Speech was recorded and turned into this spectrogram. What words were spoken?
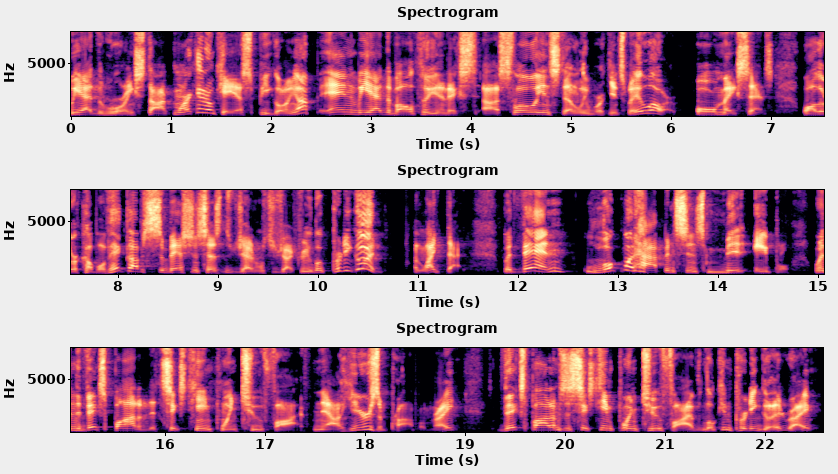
We had the roaring stock market, okay, S&P going up, and we had the volatility index uh, slowly and steadily working its way lower all makes sense. While there were a couple of hiccups, Sebastian says the general trajectory looked pretty good. I like that. But then look what happened since mid April when the VIX bottomed at 16.25. Now, here's a problem, right? VIX bottoms at 16.25, looking pretty good, right?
